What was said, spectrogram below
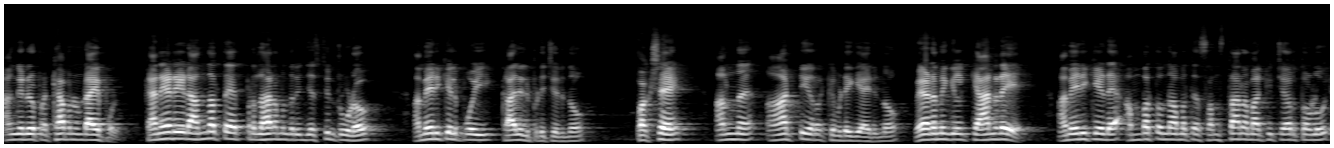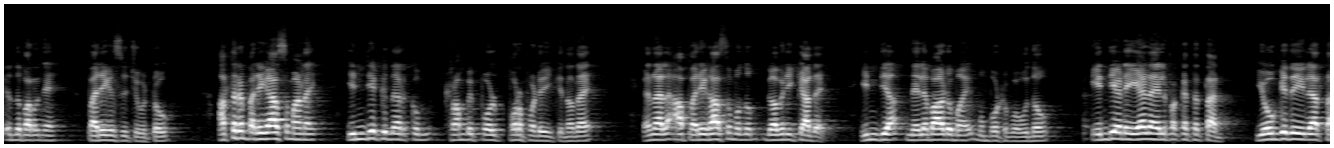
അങ്ങനെ ഒരു പ്രഖ്യാപനം ഉണ്ടായപ്പോൾ കനഡയുടെ അന്നത്തെ പ്രധാനമന്ത്രി ജസ്റ്റിൻ ട്രൂഡോ അമേരിക്കയിൽ പോയി കാലിൽ പിടിച്ചിരുന്നു. പക്ഷേ അന്ന് ആട്ടിയിറക്കി വിടുകയായിരുന്നു വേണമെങ്കിൽ കാനഡയെ അമേരിക്കയുടെ അമ്പത്തൊന്നാമത്തെ സംസ്ഥാനമാക്കി ചേർത്തോളൂ എന്ന് പറഞ്ഞ് പരിഹസിച്ചു വിട്ടു. അത്തരം പരിഹാസമാണ് ഇന്ത്യയ്ക്ക് നേർക്കും ട്രംപ് ഇപ്പോൾ പുറപ്പെടുവിക്കുന്നത്. എന്നാൽ ആ പരിഹാസമൊന്നും ഗവനിക്കാതെ ഇന്ത്യ നിലപാടുമായി മുമ്പോട്ട് പോകുന്നു. ഇന്ത്യയുടെ ഏഴ് അയൽപ്പക്കത്തെത്താൻ യോഗ്യതയില്ലാത്ത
